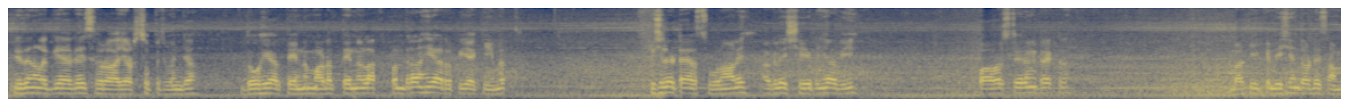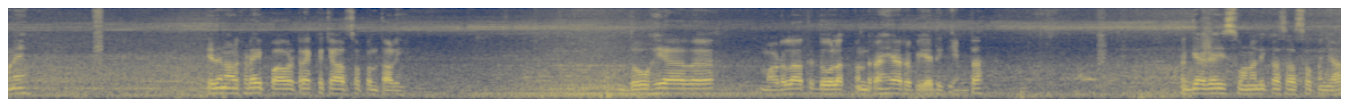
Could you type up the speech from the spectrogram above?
ਇਹਦੇ ਨਾਲ ਅੱਗੇ ਹੈਗਾ ਜੀ ਸਵਰਾਜ 855 2003 ਮਾਡਲ 3 ਲੱਖ 15000 ਰੁਪਈਆ ਕੀਮਤ। ਪਿਛਲੇ ਟਾਇਰ 16 ਵਾਲੇ, ਅਗਲੇ 650 20 ਪਾਵਰ ਸਟੀਅਰਿੰਗ ਟਰੈਕਟਰ ਬਾਕੀ ਕੰਡੀਸ਼ਨ ਤੁਹਾਡੇ ਸਾਹਮਣੇ। ਇਹਦੇ ਨਾਲ ਖੜਾ ਹੈ ਪਾਵਰ ਟਰੈਕ 445 2000 ਮਾਡਲ ਆ ਤੇ 2 ਲੱਖ 15000 ਰੁਪਏ ਦੀ ਕੀਮਤ ਆ। ਅੱਗੇ ਆ ਗਿਆ ਜੀ ਸੋਨਾਲੀਕਾ 750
